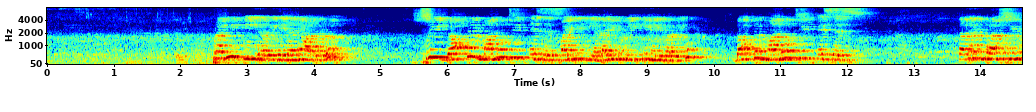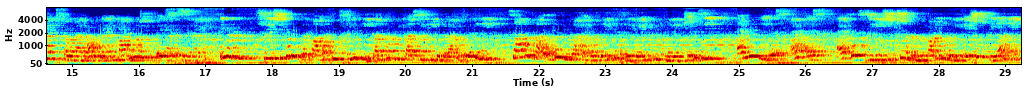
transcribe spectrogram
Pradeep B ಅವರಿಗೆ ಧನ್ಯವಾದಗಳು Shri doctor Manojit S S ವೈದ್ಯಕೀಯ ದಯವಿಟ್ಟು ವೇದಿಕೆ ಮೇಲೆ ಬರಬೇಕು ಡಾಕ್ಟರ್ ಮನೋಜಿತ್ ಎಸ್ ಎಸ್ ತದನಂತರ ಶಿವರಾಜ್ ಗೌಡ ಡಾಕ್ಟರ್ ಮನೋಜ್ ಎಸ್. ಇವರು ಶ್ರೀ ಶಿವರುದ್ರಪ್ಪ ಮತ್ತು ಶ್ರೀಮತಿ ಗಂಗಾಂಬಿಕಾ ಸಿಟಿಯವರ ಉದರದಲ್ಲಿ ಸಾವಿರದ ಒಂಬೈನೂರ ಎಂಬತ್ತೈದರಲ್ಲಿ ಬೆಂಗಳೂರಿನಲ್ಲಿ ಜನಿಸಿ ಎಂಬಿಬಿಎಸ್ ಎಂಎಸ್ ಎಫ್ಎಸ್ಡಿ ಶಿಕ್ಷಣವನ್ನು ಪಡೆಯುವಲ್ಲಿ ಯಶಸ್ವಿಯಾಗಿ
